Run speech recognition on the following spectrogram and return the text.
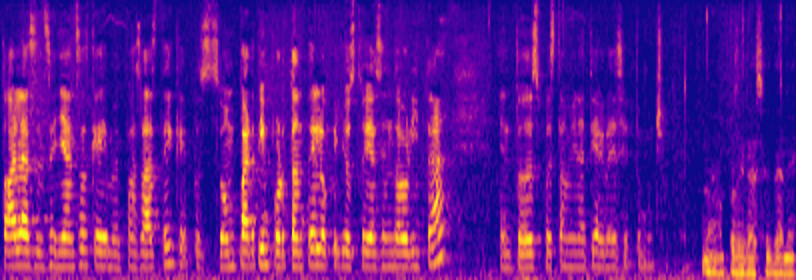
todas las enseñanzas que me pasaste, que pues son parte importante de lo que yo estoy haciendo ahorita. Entonces, pues también a ti agradecerte mucho. No, pues gracias, Dani.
